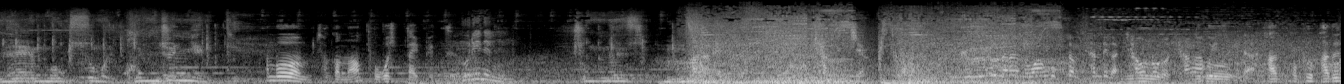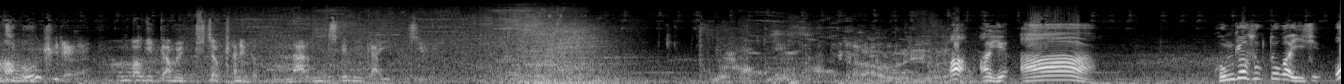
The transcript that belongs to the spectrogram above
내 목숨을 군주님께 한번 잠깐만 보고 싶다 이펙트. 우리는 죽는 순간 에 당장 또 다른 왕복선 편대가 차원으로 향하고 그리고 있습니다. 바, 버프 받은 친구 어, 그래 먹잇감을 투적하는 것 나름 재미가 있지 아, 아, 예, 아. 공격 속도가 20, 어?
